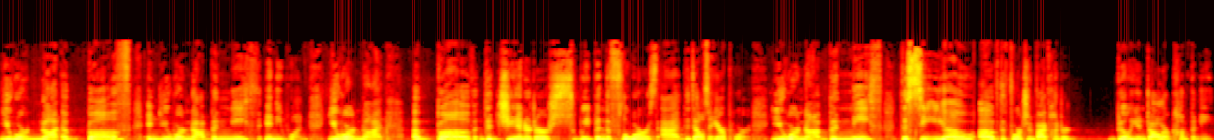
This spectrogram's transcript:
You are not above and you are not beneath anyone. You are not above the janitor sweeping the floors at the Delta airport. You are not beneath the CEO of the Fortune 500 billion dollar company.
